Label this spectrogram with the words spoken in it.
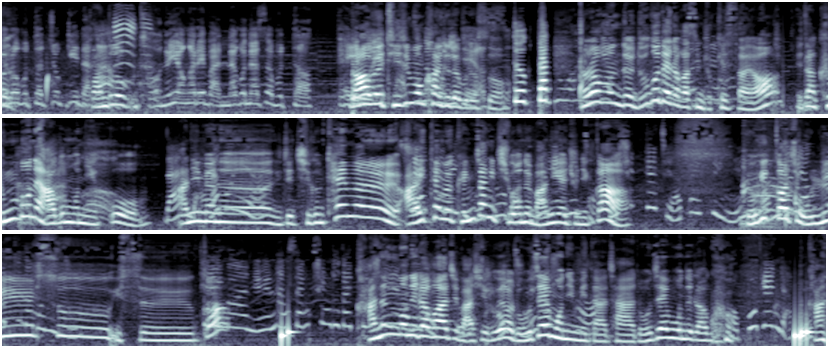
밭으로부터 쫓기다가 만들어- 어느 영화를 만나고 나서부터 나 왜 디지몬 카이저 돼버렸어? 뚝딱. 여러분들 누구 데려갔으면 좋겠어요? 일단 근본의 아구몬이 있고 아니면은 이제 지금 템을 아이템을 굉장히 지원을 많이 해주니까 여기까지 올릴 수 있을까? 가능몬이라고 하지 마시고요 로제몬입니다 자 로제몬이라고 가,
